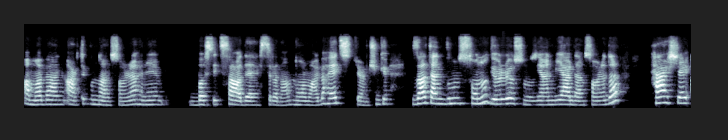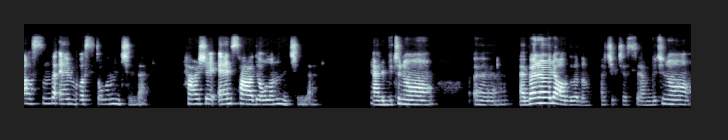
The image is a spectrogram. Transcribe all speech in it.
Ama ben artık bundan sonra hani basit, sade, sıradan, normal bir hayat istiyorum. Çünkü zaten bunun sonu görüyorsunuz yani bir yerden sonra da her şey aslında en basit olanın içinde. Her şey en sade olanın içinde. Yani bütün o e, ben öyle algıladım açıkçası. Yani bütün o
